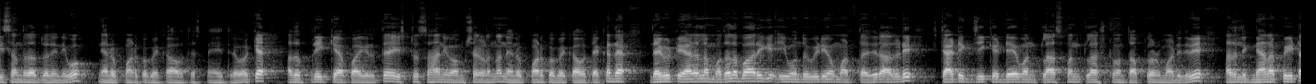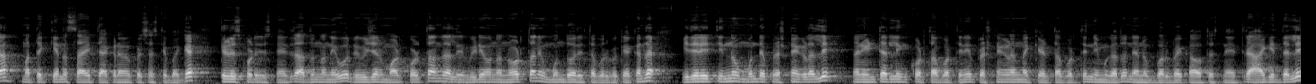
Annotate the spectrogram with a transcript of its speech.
ಈ ಸಂದರ್ಭದಲ್ಲಿ ನೀವು ನೆನಪು ಮಾಡ್ಕೋಬೇಕಾಗುತ್ತೆ ಸ್ನೇಹಿತರೆ. ಓಕೆ, ಅದು ಪ್ರೀ ಕ್ಯಾಪ್ ಆಗಿರುತ್ತೆ. ಇಷ್ಟು ಸಹ ನೀವು ಅಂಶಗಳನ್ನು ನೆನಪು ಮಾಡ್ಕೋಬೇಕಾಗುತ್ತೆ. ಯಾಕಂದರೆ ದಯವಿಟ್ಟು ಯಾರೆಲ್ಲ ಮೊದಲ ಬಾರಿಗೆ ಈ ಒಂದು ವಿಡಿಯೋ ಮಾಡ್ತಾ ಇದ್ದೀರಾ already static G K day one class one class two ಅಂತ ಅಪ್ಲೋಡ್ ಮಾಡಿದ್ದೀವಿ ಅದರಲ್ಲಿ ಜ್ಞಾನಪೀಠ ಮತ್ತು ಕೇಂದ್ರ ಸಾಹಿತ್ಯ ಅಕಾಡೆಮಿ ಪ್ರಶಸ್ತಿ ಬಗ್ಗೆ ತಿಳಿಸ್ಕೊಡಿದ್ವಿ ಸ್ನೇಹಿತರೆ. ಅದನ್ನು ನೀವು ರಿವಿಷನ್ ಮಾಡ್ಕೊಳ್ತಾ, ಅಂದರೆ ಅಲ್ಲಿ ವಿಡಿಯೋನ ನೋಡ್ತಾ ನೀವು ಮುಂದುವರಿತಾ ಬರಬೇಕು. ಯಾಕಂದರೆ ಇದೇ ರೀತಿ ಇನ್ನೂ ಮುಂದೆ ಪ್ರಶ್ನೆಗಳಲ್ಲಿ ನಾನು ಇಂಟರ್ಲಿಂಕ್ ಕೊಡ್ತಾ ಬರ್ತೀನಿ, ಪ್ರಶ್ನೆಗಳನ್ನು ಕೇಳ್ತಾ ಬರ್ತೀನಿ, ನಿಮಗದು ನೆನಪು ಬರಬೇಕಾಗುತ್ತೆ ಸ್ನೇಹಿತರೆ. ಆಗಿದ್ದಲ್ಲಿ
